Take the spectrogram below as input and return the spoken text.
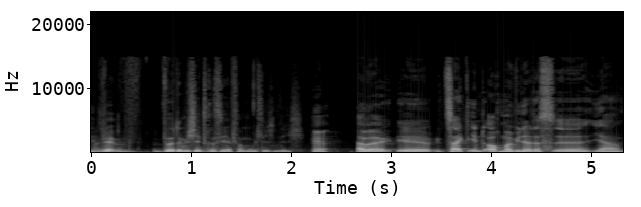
Würde mich interessieren, vermutlich nicht. Ja. Aber äh, zeigt eben auch mal wieder, dass äh, ja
